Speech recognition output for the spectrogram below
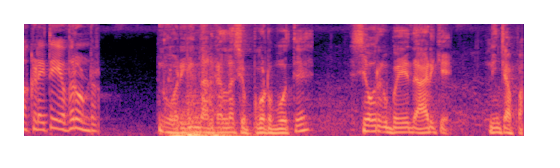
అక్కడైతే ఎవరు ఉండరు. నువ్వు అడిగిన దానికల్లా చెప్పుకోవడం పోతే చివరికి పోయేది ఆడికే. నేను చెప్ప.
